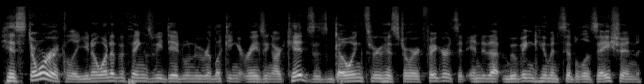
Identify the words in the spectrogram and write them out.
historically, you know, one of the things we did when we were looking at raising our kids is going through historic figures that ended up moving human civilization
